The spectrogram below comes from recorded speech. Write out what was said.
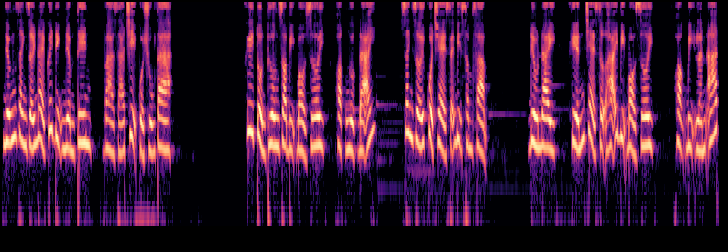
Những ranh giới này quyết định niềm tin và giá trị của chúng ta. Khi tổn thương do bị bỏ rơi hoặc ngược đãi, ranh giới của trẻ sẽ bị xâm phạm. Điều này khiến trẻ sợ hãi bị bỏ rơi hoặc bị lấn át.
